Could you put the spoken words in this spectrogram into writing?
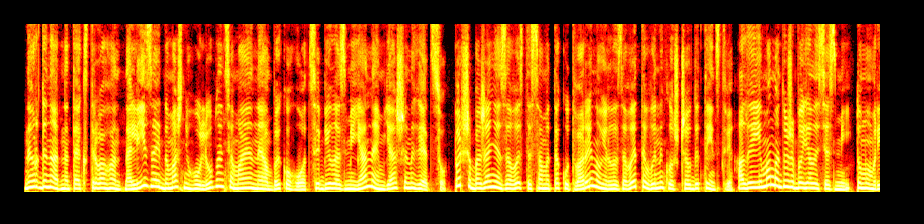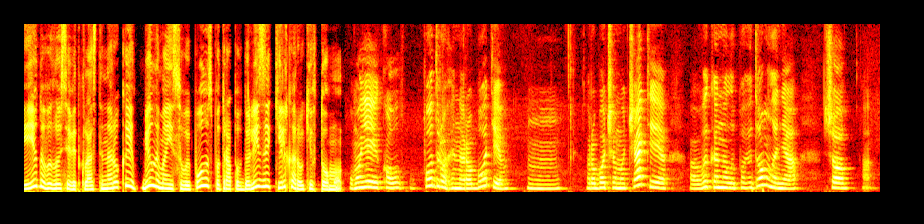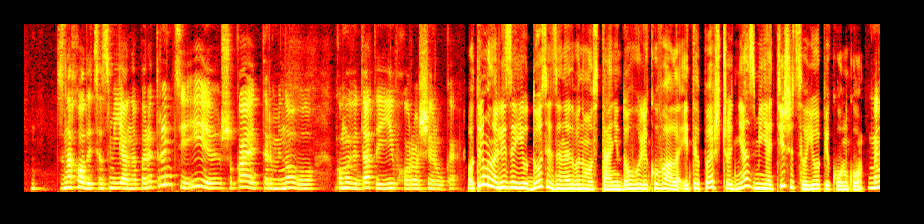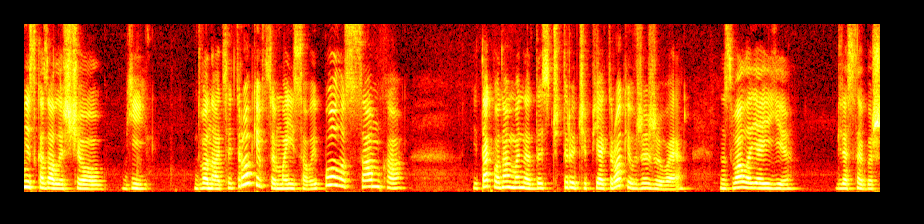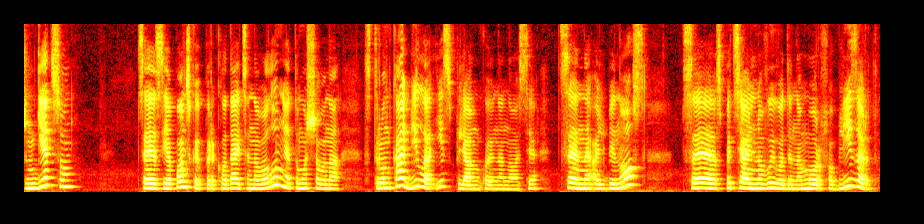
Неординарна та екстравагантна Ліза і домашнього улюбленця має неабикого. Це біла змія на ім'я Шингетсу. Перше бажання завести саме таку тварину у Єлизавети виникло ще в дитинстві, але її мама дуже боялася змій, тому мрію довелося відкласти на роки. Білий маїсовий полос потрапив до Лізи кілька років тому. У моєї подруги на роботі в робочому чаті е, виконали повідомлення, що знаходиться змія на перетримці і шукають терміново, кому віддати її в хороші руки. Отримала Ліза її у досить занедбаному стані, довго лікувала, і тепер щодня змія тішить свою опікунку. Мені сказали, що їй 12 років, це маїсовий полос, самка. І так вона в мене десь 4 чи 5 років вже живе. Назвала я її для себе Шингетсу. Це з японської перекладається на валуння, тому що вона струнка біла і з плямкою на носі. Це не альбінос, це спеціально виведена морфа Blizzard.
